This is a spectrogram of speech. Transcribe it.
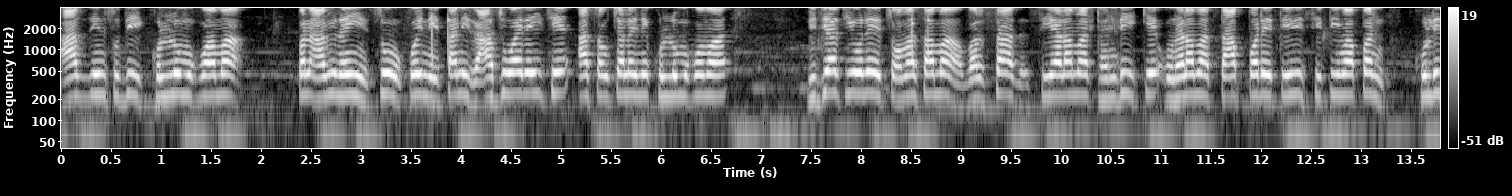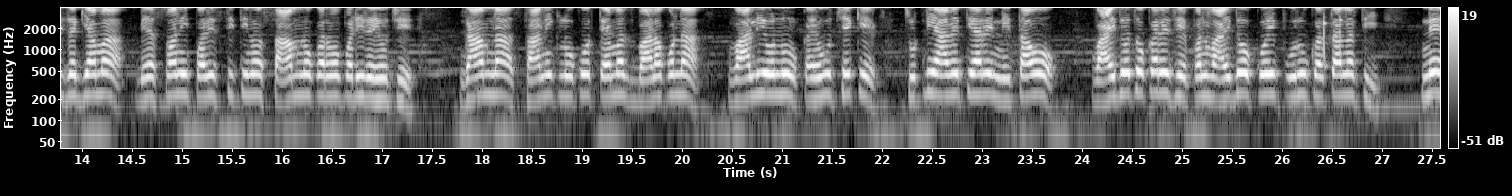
આજ- દિન સુધી ખુલ્લું મૂકવામાં પણ આવ્યું નહીં. શું કોઈ નેતાની રાહ જોવાઈ રહી છે? આ શૌચાલયને ખુલ્લું મૂકવામાં વિદ્યાર્થીઓને ચોમાસામાં વરસાદ, શિયાળામાં ઠંડી કે ઉનાળામાં તાપ પડે તેવી સ્થિતિમાં પણ ખુલ્લી જગ્યામાં બેસવાની પરિસ્થિતિનો સામનો કરવો પડી રહ્યો છે. ગામના સ્થાનિક લોકો તેમજ બાળકોના વાલીઓનું કહેવું છે કે ચૂંટણી આવે ત્યારે નેતાઓ વાયદો તો કરે છે, પણ વાયદો કોઈ પૂરું કરતા નથી. ને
